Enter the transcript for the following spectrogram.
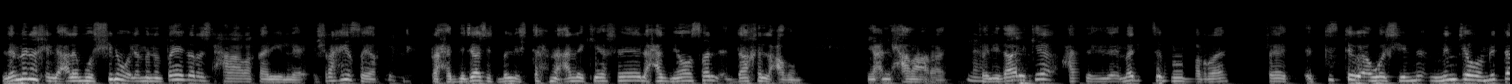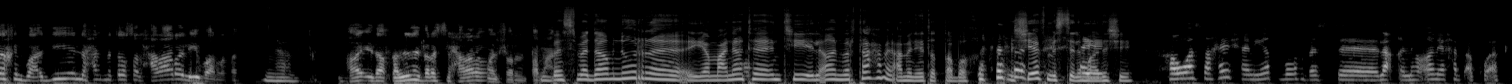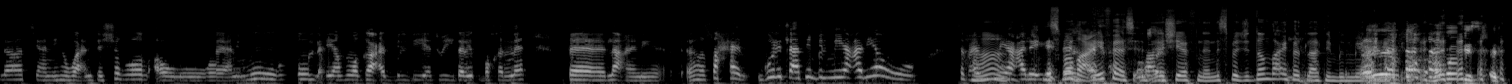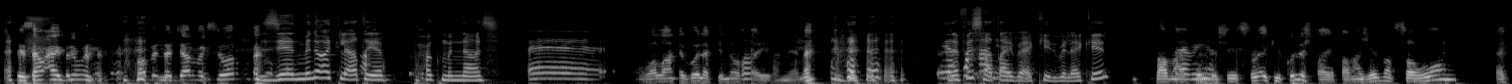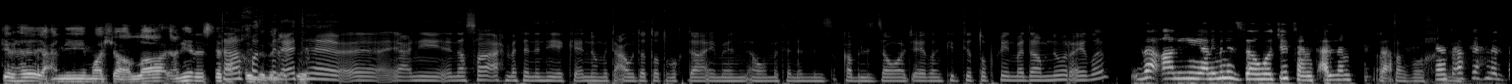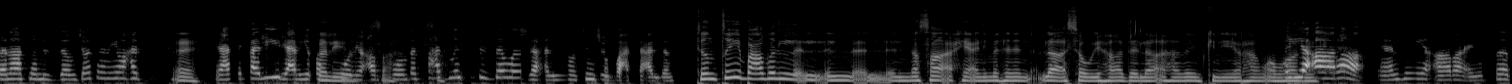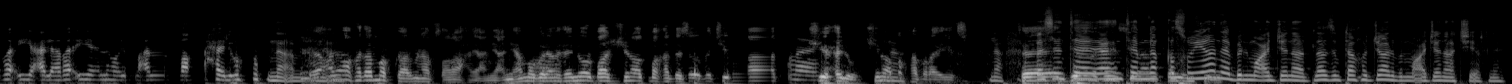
لما نخلي على مود شنو؟ لما نعطيها درجة حرارة قليلة إيش راح يصير؟ راح الدجاجة تبلش تحمى على كيفها لحد ما يوصل داخل العظم يعني الحرارة. نعم. فلذلك حتى ما من برا فتستوي أول شيء من- من جوا من الداخل بعدين لحد ما توصل حرارة لبرا نعم. هاي إذا قللنا درجة الحرارة مال الفرن طبعا. بس مدام نور يا معناته أنت الآن مرتاحة من عملية الطبخ؟ الشيف مستلم إيه، هذا الشيء. هو صحيح يعني يطبخ بس آه، لا إنه أنا أحب أكو أكلات يعني هو عنده شغل أو يعني مو طول الأيام هو قاعد بالبيت ويقدر يطبخ لنا. فلا يعني آه، صح قولي 30% عالية و 70% علي نسبة ضعيفة شيفنا نسبة جدا ضعيفة 30% بالمئة يقولون باب النجار مكسور. زين منو أكله أطيب بحكم الناس؟ والله أنا أقول لك النور طيب نفسها طيبة أكيد بالأكل. طبعا كل شيء كلش طيب. طبعا جيد ما تصورون أكلها يعني ما شاء الله يعني هي تاخذ من. عندها آه، يعني نصائح مثلا هي كأنه متعودة تطبخ دائما أو مثلا من قبل الزواج أيضا كنت تطبخين مدام نور أيضا لا أنا يعني من تزوجت يعني تعلمت الطبخ يعني نعم. تعرفي إحنا البنات ما متزوجات يعني واحد إيه. يعني قليل يعني صح، يعرفون بس. بعد من تتزوج لا إنه تنجب بعد تعلم. تنطي بعض ال ال ال ال النصائح يعني مثلا لا أسوي هذا لا هذا يمكن يرهم أو هي هذا آراء يعني هي آراء يعني يصير رأيي على رأيي إنه يطلع طبق حلو. نعم أنا نعم. أخذ هم افكار منها بصراحة يعني يعني هم أقول لها مثلا نور باشا شنو أطبخ انت أسوي شيء شيء حلو شنو نعم. اطبخها برايك نعم. بس أنت مثلاً أنت منقص ويانا بالمعجنات لازم تاخذ جانب المعجنات شيفنا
